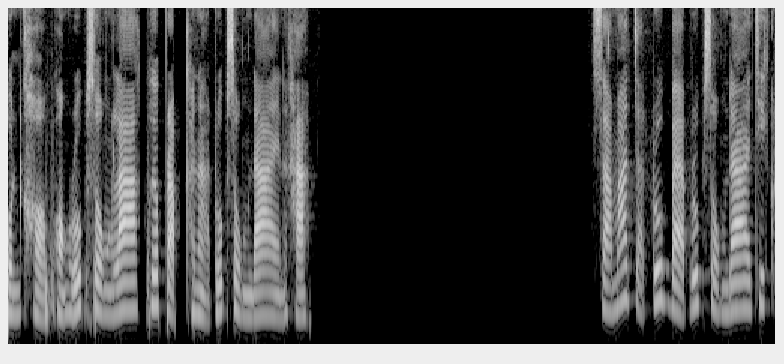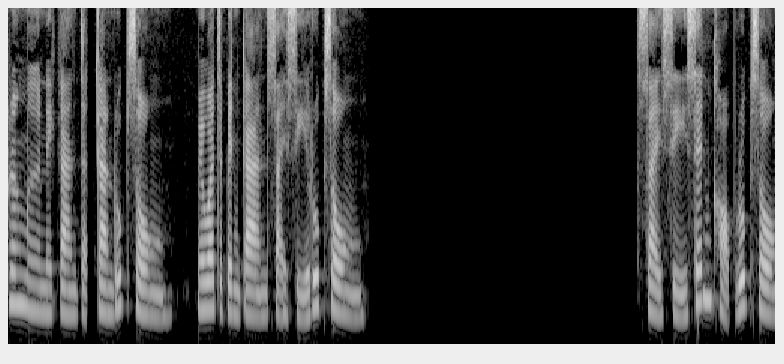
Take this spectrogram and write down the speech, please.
บนขอบของรูปทรงลากเพื่อปรับขนาดรูปทรงได้นะคะ สามารถจัดรูปแบบรูปทรงได้ที่เครื่องมือในการจัดการรูปทรง ไม่ว่าจะเป็นการใส่สีรูปทรง ใส่สีเส้นขอบรูปทรง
